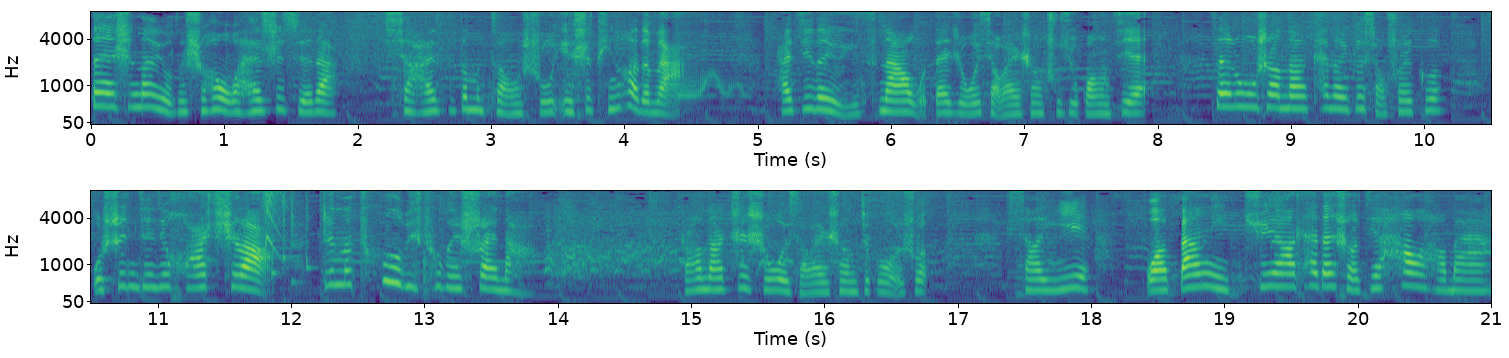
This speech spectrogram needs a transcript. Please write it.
但是呢，有的时候我还是觉得小孩子这么早熟也是挺好的嘛。还记得有一次呢，我带着我小外甥出去逛街，在路上呢看到一个小帅哥，我瞬间就花痴了，真的特别特别帅呢。然后呢，这时我小外甥就跟我说：“小姨，我帮你去要他的手机号好吗？”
